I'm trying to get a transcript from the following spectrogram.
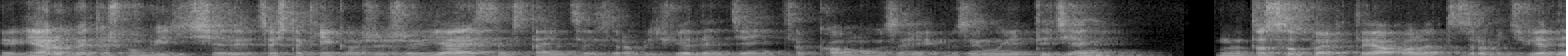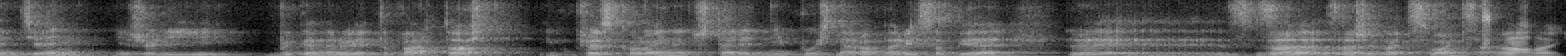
E, ja lubię też mówić coś takiego, że jeżeli ja jestem w stanie coś zrobić w jeden dzień, co komu zajmuje tydzień, no to super, to ja wolę to zrobić w jeden dzień, jeżeli wygeneruje to wartość i przez kolejne 4 dni pójść na rower i sobie yy, za, zażywać słońca. Oj,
